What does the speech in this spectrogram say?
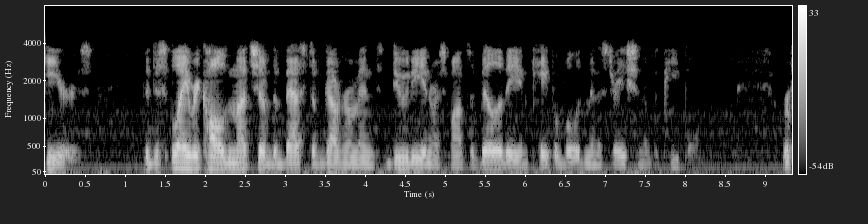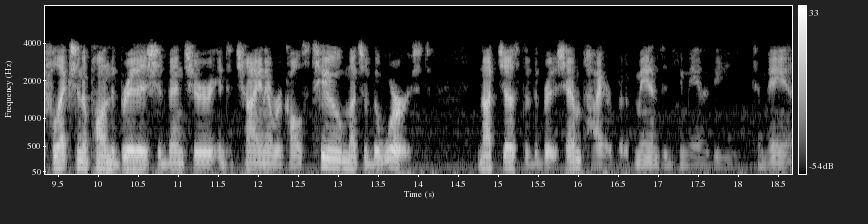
tears. The display recalled much of the best of government duty and responsibility and capable administration of the people. Reflection upon the British adventure into China recalls, too, much of the worst, not just of the British Empire, but of man's inhumanity to man.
